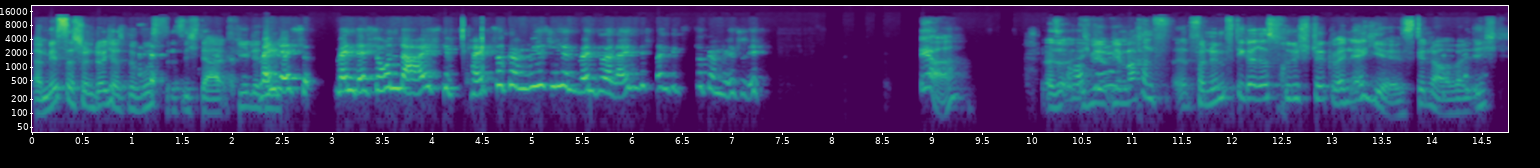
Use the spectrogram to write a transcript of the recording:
Aber mir ist das schon durchaus bewusst, dass ich da viele. Wenn, der, wenn der Sohn da ist, gibt es kein Zuckermüsli und wenn du allein bist, dann gibt es Zuckermüsli. Ja. Also okay. ich, wir, wir machen vernünftigeres Frühstück, wenn er hier ist, genau, weil ich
